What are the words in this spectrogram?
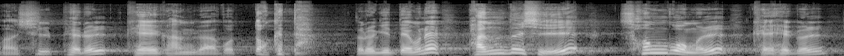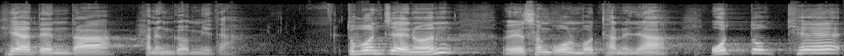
어, 실패를 계획한 거하고 똑같다. 그렇기 때문에 반드시 성공을 계획을 해야 된다 하는 겁니다. 두 번째는 왜 성공을 못 하느냐? 어떻게 에,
